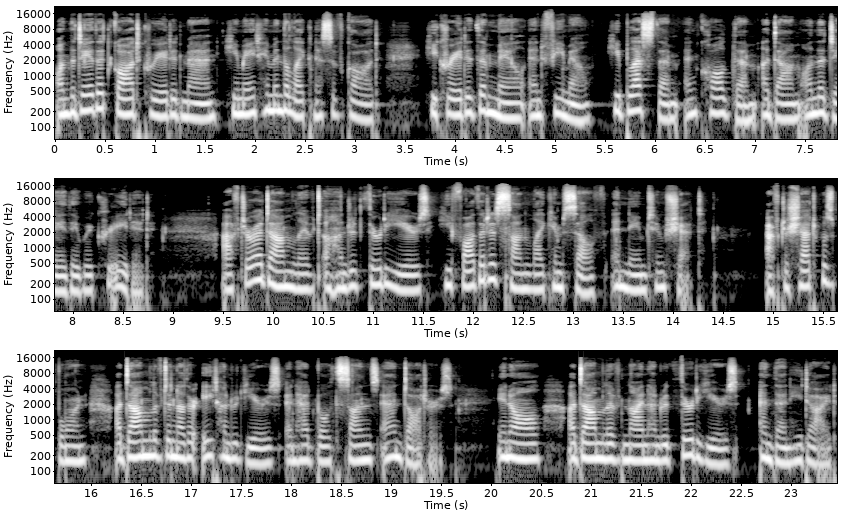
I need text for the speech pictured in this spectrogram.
On the day that God created man, he made him in the likeness of God. He created them male and female. He blessed them and called them Adam on the day they were created. After Adam lived a 130 years, he fathered a son like himself and named him Shet. After Shet was born, Adam lived another 800 years and had both sons and daughters. In all, Adam lived 930 years and then he died.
